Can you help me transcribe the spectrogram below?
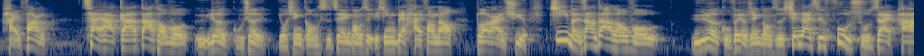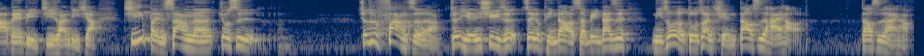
海放蔡阿嘎大头佛娱乐股份有限公司，这间公司已经被海放到不知道哪里去了。基本上大头佛。娱乐股份有限公司现在是附属在哈哈 baby 集团底下，基本上呢就是就是放着啊，就延续这这个频道的生命。但是你说有多赚钱，倒是还好，倒是还好，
